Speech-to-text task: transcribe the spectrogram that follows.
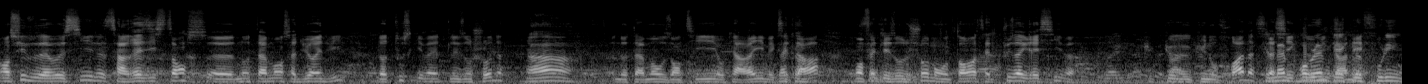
Ensuite, vous avez aussi sa résistance, euh, notamment sa durée de vie, dans tout ce qui va être les eaux chaudes. Ah. Notamment aux Antilles, aux Caraïbes, etc. en fait, les eaux chaudes ont tendance à être plus agressives qu'une eau froide. C'est le même problème qu'avec le fooling.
